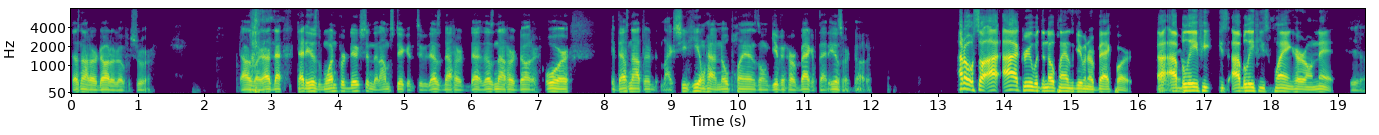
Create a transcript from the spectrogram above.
that's not her daughter though, for sure. I was like, that that is one prediction that I'm sticking to. That's not her. That, that's not her daughter. Or if that's not their like she he don't have no plans on giving her back if that is her daughter. I don't. So I I agree with the no plans on giving her back part. I, I believe he's I believe he's playing her on that. Yeah.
